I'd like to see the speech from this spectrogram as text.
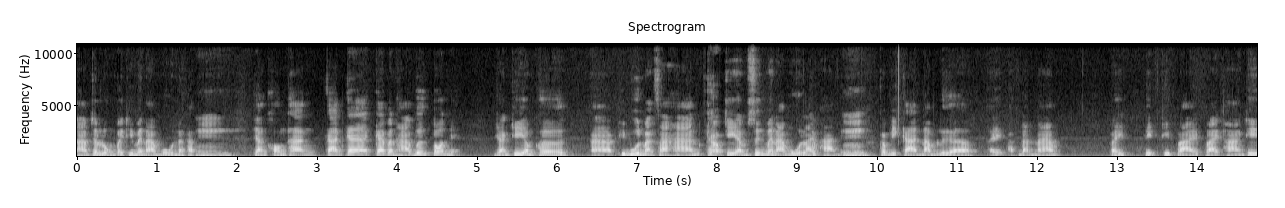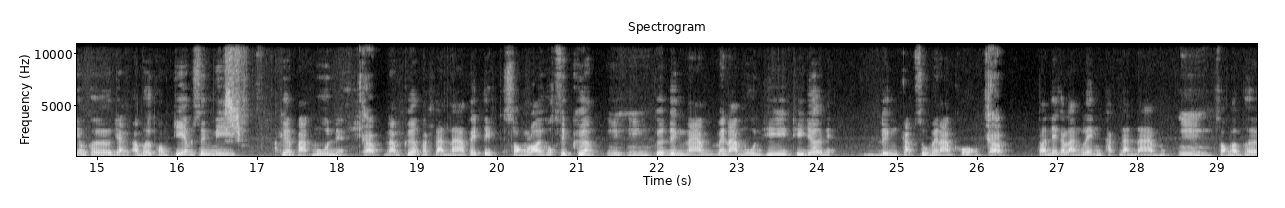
น้ำจะลงไปที่แม่น้ำมูลนะครับอืมอย่างของทางการแก้แก้ปัญหาเบื้องต้นเนี่ย อย่างที่อำเภออ่าพิบูลมังสาหารขครังบเจียม ซึ่งแม่น้ำมูลไหลผ่านเนี่ยอืมก็มีการนำเรือไอ้ผลักดันน้ำไปติดที่ปลายปลายทางที่อำเภออย่างอำเภอของเจียม ซึ่งมีเขื่อนปากมูลเนี่ยครับนำเครื่องผลักดันน้ำไปติด 260 เครื่องอืมอืมเพื่อดึงน้ำแม่น้ำมูลที่ที่เยอะเนี่ย ดึงกลับสู่แม่น้ำโขงครับ ตอนนี้กำลังเร่งผลักดันน้ำอืมสองอำเภอ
